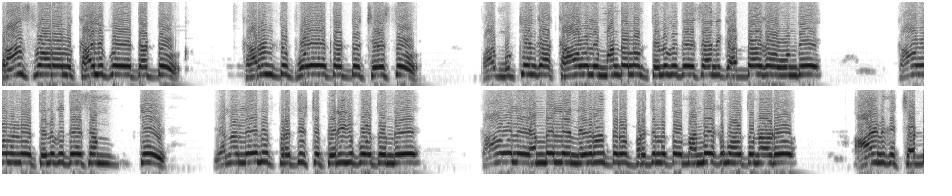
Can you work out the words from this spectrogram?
ట్రాన్స్ఫారాలు కాలిపోయేటట్టు కరెంటు పోయేటట్టు చేస్తూ ముఖ్యంగా కావలి మండలం తెలుగుదేశానికి అడ్డాగా ఉంది. కావలిలో తెలుగుదేశంకి ఎనలేని ప్రతిష్ట పెరిగిపోతుంది. కావలి ఎమ్మెల్యే నిరంతరం ప్రజలతో మమేకం అవుతున్నాడు ఆయనకి చెడ్డ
